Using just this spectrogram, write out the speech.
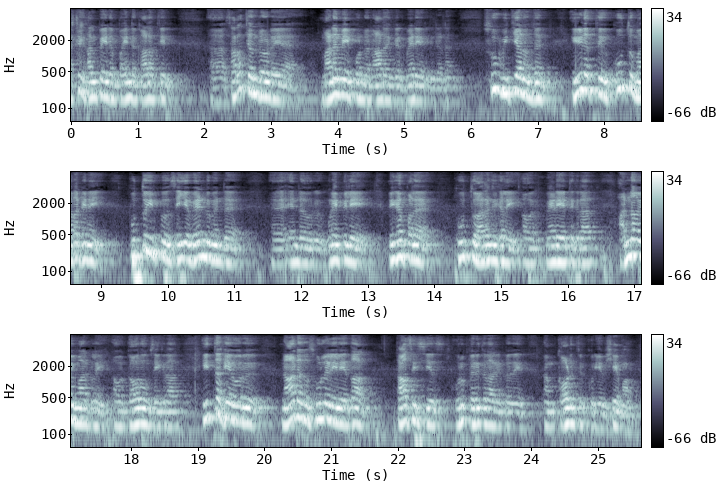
அஸ்டில் ஹல்பேயிடம் பயின்ற காலத்தில் சரத்சந்திரோடைய மனமே போன்ற நாடகங்கள் மேடையேறுகின்றன சு. வித்யானந்தன் ஈழத்து கூத்து மரபினை புத்துயிர்ப்பு செய்ய வேண்டும் என்ற என்ற ஒரு முனைப்பிலே மிக பல கூத்து அரங்குகளை அவர் மேடையேற்றுகிறார். அண்ணாவிமார்களை அவர் கௌரவம் செய்கிறார். இத்தகைய ஒரு நாடக சூழ்நிலையிலே தான் டாசிசியஸ் உறுப்பெறுகிறார் என்பது நம் கவனத்திற்குரிய விஷயமாகும்.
